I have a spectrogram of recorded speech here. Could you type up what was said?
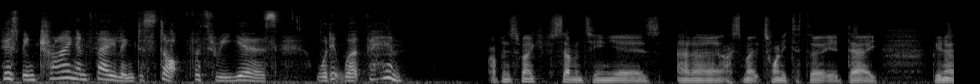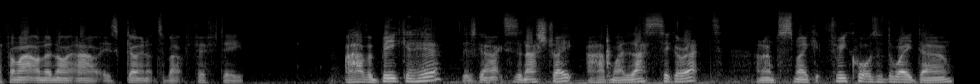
who's been trying and failing to stop for three years. Would it work for him? I've been smoking for 17 years, and uh, I smoke 20 to 30 a day. But, you know, if I'm out on a night out, it's going up to about 50. I have a beaker here that's going to act as an ashtray. I have my last cigarette, and I'm to smoke it three quarters of the way down.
